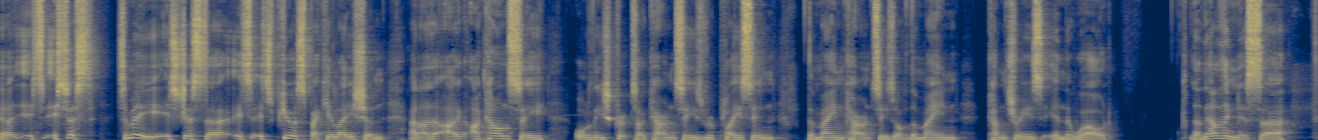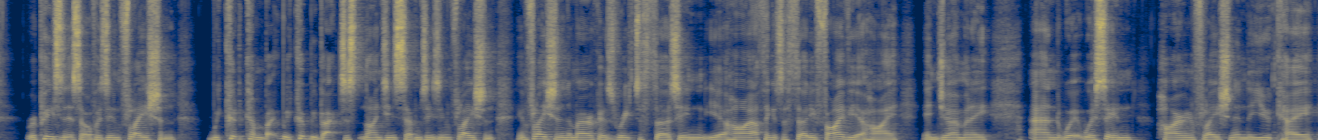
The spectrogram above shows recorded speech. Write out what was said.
It's, it's just, to me, it's just, uh, it's, it's pure speculation. And I, I, I can't see all of these cryptocurrencies replacing the main currencies of the main countries in the world. Now, the other thing that's uh, repeating itself is inflation. We could come back. We could be back to 1970s inflation. Inflation in America has reached a 13-year high. I think it's a 35-year high in Germany, and we're, we're seeing higher inflation in the UK.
